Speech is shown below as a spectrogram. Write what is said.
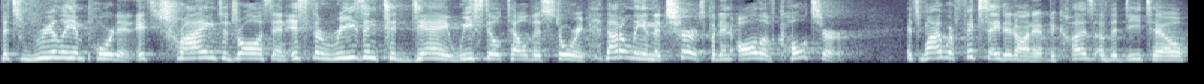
that's really important. It's trying to draw us in. It's the reason today we still tell this story, not only in the church, but in all of culture. It's why we're fixated on it because of the detail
